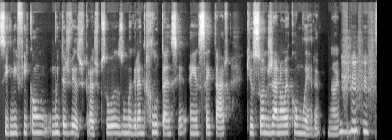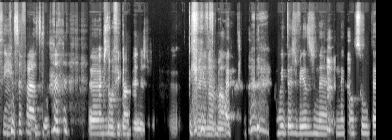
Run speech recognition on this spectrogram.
significam muitas vezes para as pessoas uma grande relutância em aceitar que o sono já não é como era, não é? Sim, essa frase. um, estão a ficar velhas. É normal. muitas vezes na, na consulta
